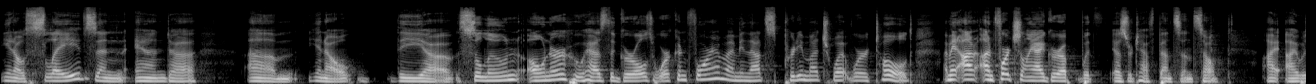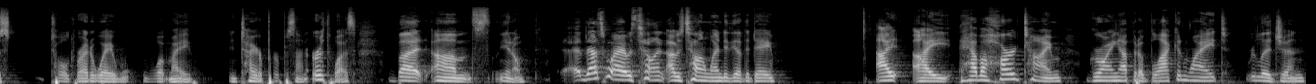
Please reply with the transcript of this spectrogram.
you know slaves, and and uh, um, you know, the uh, saloon owner who has the girls working for him. I mean, that's pretty much what we're told. I mean, un- unfortunately, I grew up with Ezra Taft Benson, so I, I was told right away what my entire purpose on earth was. But um, you know, that's why I was telling I was telling Wendi the other day. I I have a hard time growing up in a black and white religion,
